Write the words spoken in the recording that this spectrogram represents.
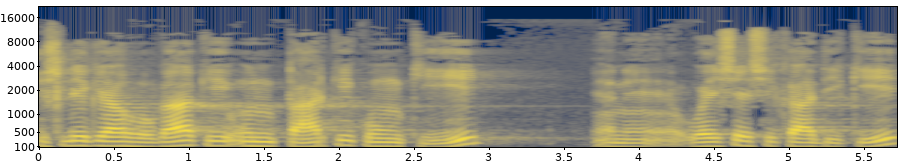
इसलिए क्या होगा कि उन तार्किकों की, यानी वैशेषिकादि की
